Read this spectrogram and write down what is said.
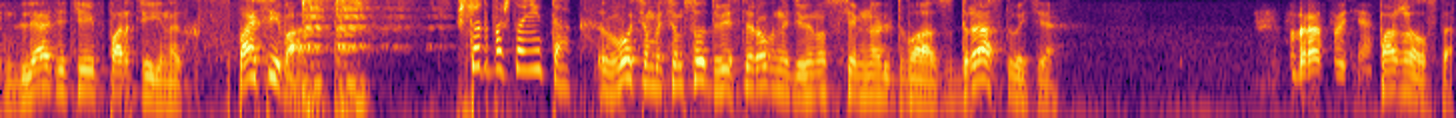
Для детей партийных. Спасибо. Что-то пошло не так. 8 800 200 ровно 9702. Здравствуйте. Здравствуйте. Пожалуйста.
